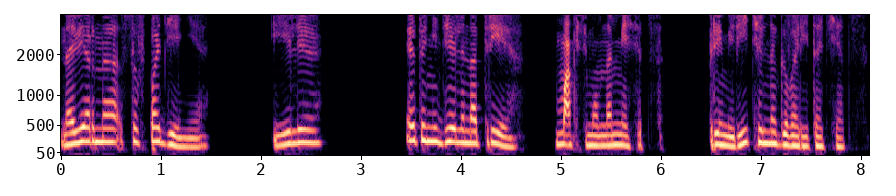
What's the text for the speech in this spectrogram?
Наверное, совпадение. Или... Это недели на три, максимум на месяц, примирительно говорит отец.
